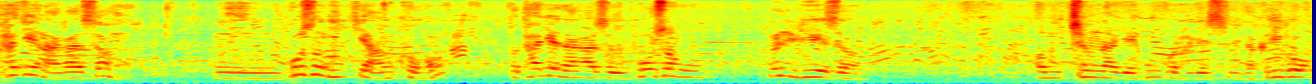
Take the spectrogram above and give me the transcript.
타지에 나가서 음, 보성 잊지 않고 또 타지에 나가서 보성 위해서 엄청나게 홍보를 하겠습니다. 그리고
